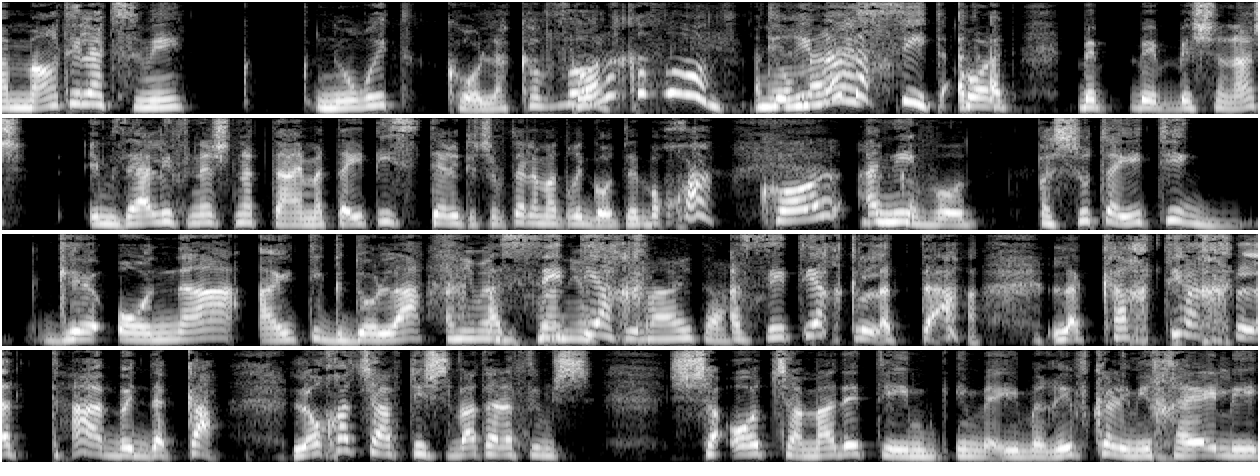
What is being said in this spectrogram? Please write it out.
אמרתי לעצמי, נורית, כל הכבוד. כל הכבוד. אני תראי מה אומרת לך, עשית. את- כל- את- ב- ב- בשנה, ש- אם זה היה לפני שנתיים, את היית היסטרית, יושבת על המדרגות ובוכה. כל אני- הכבוד. פשוט הייתי גאונה, הייתי גדולה. אני מסכימה איתך. עשיתי החלטה, לקחתי החלטה בדקה. לא חשבתי 7,000 ש- שעות שעמדתי עם, עם, עם רבקה למיכאלי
